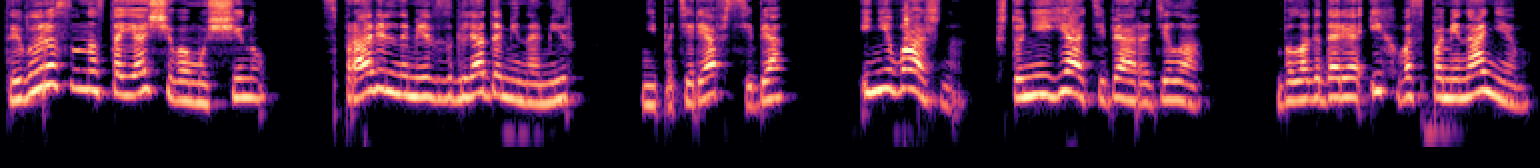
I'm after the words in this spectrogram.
Ты вырос в настоящего мужчину, с правильными взглядами на мир, не потеряв себя. И не важно, что не я тебя родила. Благодаря их воспоминаниям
